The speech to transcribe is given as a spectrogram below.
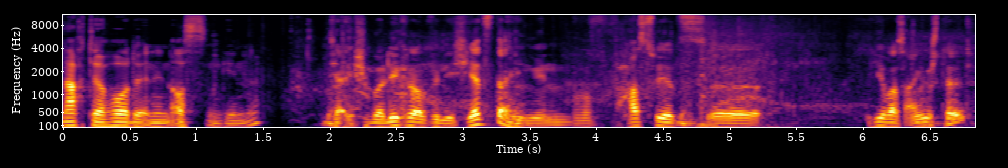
nach der Horde in den Osten gehen, ne? Ja, ich überlege gerade, ob wir nicht jetzt dahin gehen. Hast du jetzt äh, hier was eingestellt?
